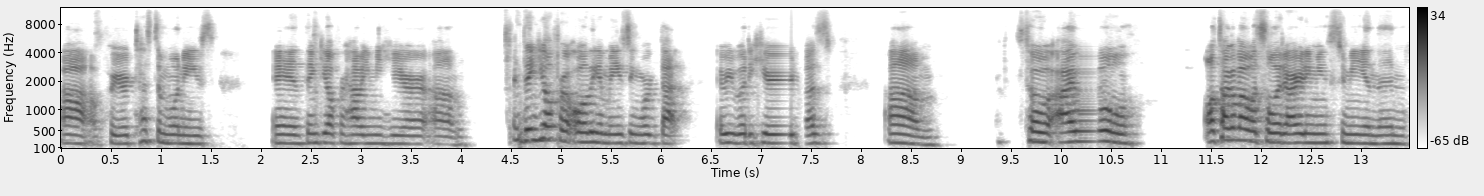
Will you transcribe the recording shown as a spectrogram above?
uh, for your testimonies. And thank you all for having me here. Um, and thank you all for all the amazing work that everybody here does. Um, so I will, I'll talk about what solidarity means to me and then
